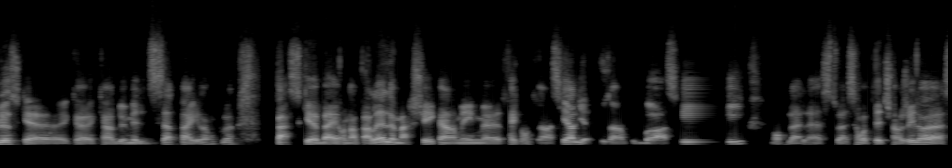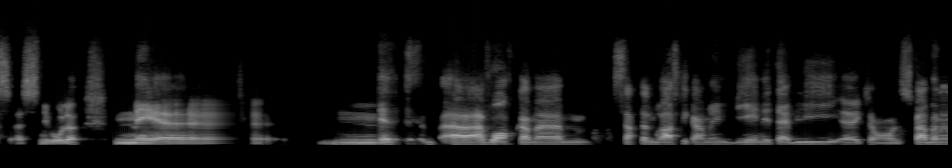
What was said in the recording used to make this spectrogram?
plus qu'en 2017, par exemple, parce que, ben, on en parlait, le marché est quand même euh, très concurrentiel. Il y a de plus en plus de brasseries. Bon, la, situation va peut-être changer là, à, ce niveau-là, mais, euh, mais, à, voir comment certaines brasseries quand même bien établies, euh, qui ont une super bonne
